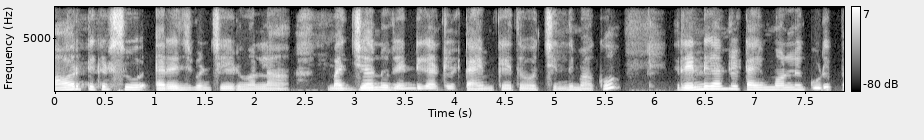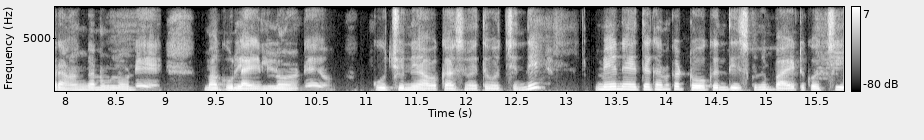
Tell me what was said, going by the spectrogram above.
ఆరు టికెట్స్ అరేంజ్‌మెంట్ చేయడం వల్ల మధ్యాహ్నం రెండు గంటల టైంకి అయితే వచ్చింది మాకు. రెండు గంటల టైం వల్ల గుడి ప్రాంగణంలోనే మాకు లైన్‌లోనే కూర్చునే అవకాశం అయితే వచ్చింది. నేనైతే కనుక టోకెన్ తీసుకొని బయటకొచ్చి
